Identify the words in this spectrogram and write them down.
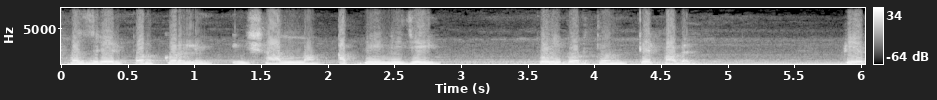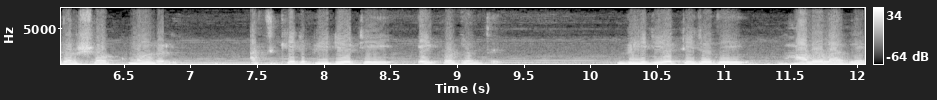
ফজরের পর করলে ইনশাআল্লাহ আপনি নিজেই পরিবর্তন টের পাবেন। প্রিয় দর্শক মণ্ডলী, আজকের ভিডিওটি এই পর্যন্তই। ভিডিওটি যদি ভালো লাগে,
